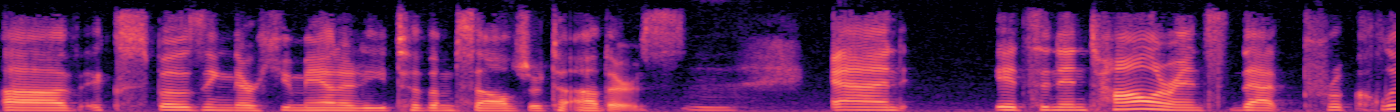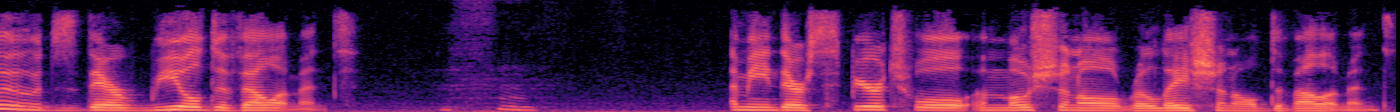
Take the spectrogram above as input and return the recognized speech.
of exposing their humanity to themselves or to others. Mm. And it's an intolerance that precludes their real development. Hmm. I mean, their spiritual, emotional, relational development.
